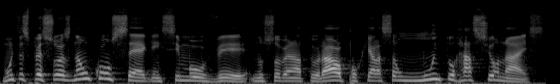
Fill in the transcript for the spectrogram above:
Muitas pessoas não conseguem se mover no sobrenatural porque elas são muito racionais.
